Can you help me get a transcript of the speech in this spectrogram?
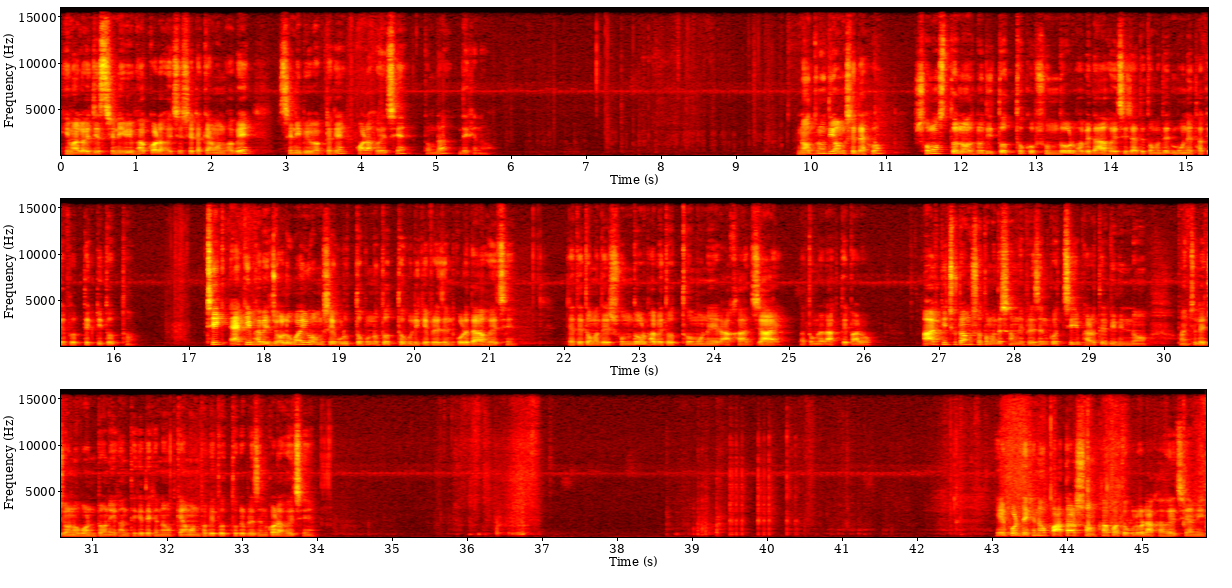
হিমালয়ের যে শ্রেণীবিভাগ করা হয়েছে সেটা কেমনভাবে শ্রেণীবিভাগটাকে করা হয়েছে, তোমরা দেখে নাও। নদ নদী অংশে দেখো, সমস্ত নদ নদীর তথ্য খুব সুন্দরভাবে দেওয়া হয়েছে যাতে তোমাদের মনে থাকে প্রত্যেকটি তথ্য। ঠিক একইভাবে জলবায়ু অংশে গুরুত্বপূর্ণ তথ্যগুলিকে প্রেজেন্ট করে দেওয়া হয়েছে, যাতে তোমাদের সুন্দরভাবে তথ্য মনে রাখা যায় বা তোমরা রাখতে পারো। আর কিছুটা অংশ তোমাদের সামনে প্রেজেন্ট করছি, ভারতের বিভিন্ন অঞ্চলে জনবন্টন, এখান থেকে দেখে নাও কেমনভাবে তথ্যকে প্রেজেন্ট করা হয়েছে। এরপর দেখে নাও পাতার সংখ্যা কতগুলো রাখা হয়েছে। আমি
